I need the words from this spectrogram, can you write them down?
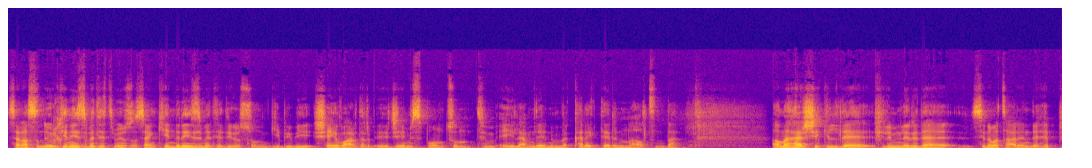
Sen aslında ülkene hizmet etmiyorsun. Sen kendine hizmet ediyorsun gibi bir şey vardır e, James Bond'un tüm eylemlerinin ve karakterinin altında. Ama her şekilde filmleri de sinema tarihinde hep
